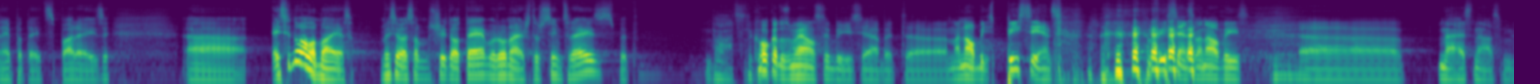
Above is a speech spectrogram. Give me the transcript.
nepateicis pareizi. Uh, esi nolamājies. Mēs jau esam šo tēmu runājuši tur simts reizes. Bet... Bāc, nu, kaut kad uz mēles ir bijis, jā, bet uh, man nav bijis pisiens. pisiens man nav bijis. Uh, nē, es neesmu.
